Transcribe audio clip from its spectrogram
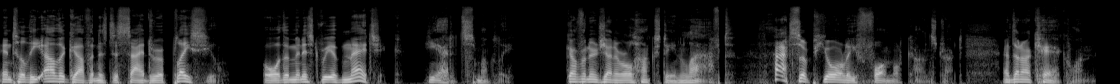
until the other governors decide to replace you. Or the Ministry of Magic, he added smugly. Governor General Huckstein laughed. That's a purely formal construct, and an archaic one.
